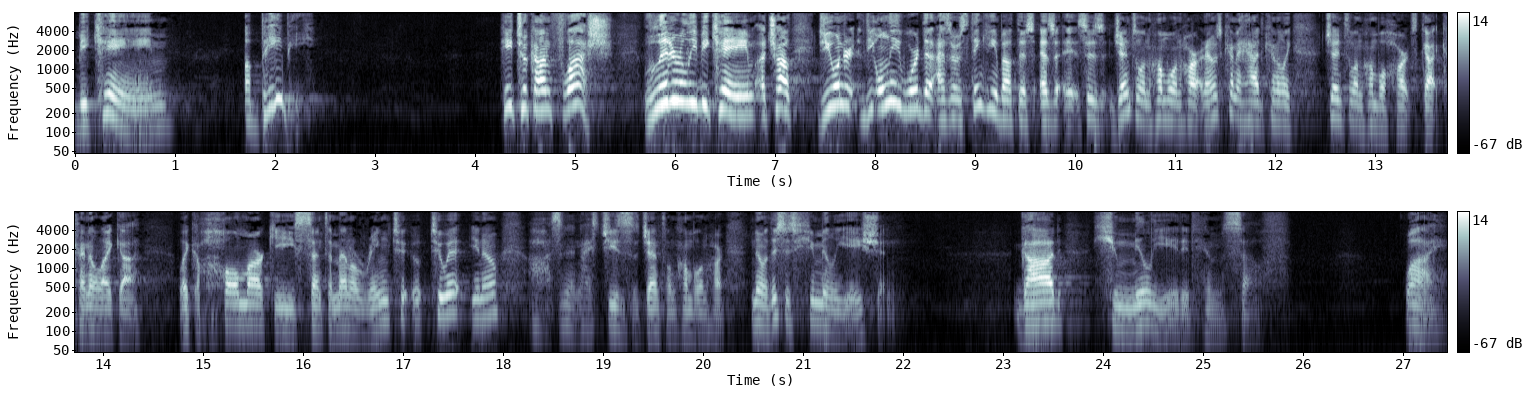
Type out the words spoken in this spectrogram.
became a baby. He took on flesh, literally became a child. Do you under the only word that as I was thinking about this, as it says gentle and humble in heart, and I always kind of had kind of like gentle and humble heart's got kind of like a like a hallmarky sentimental ring to, to it, you know? Oh, isn't it nice? Jesus is gentle and humble in heart. No, this is humiliation. God humiliated himself. Why?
